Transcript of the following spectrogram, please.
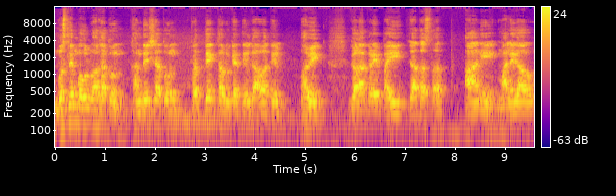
मुस्लिम बहुल भागातून खानदेशातून प्रत्येक तालुक्यातील गावातील भाविक गळाकडे पायी जात असतात आणि मालेगाव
